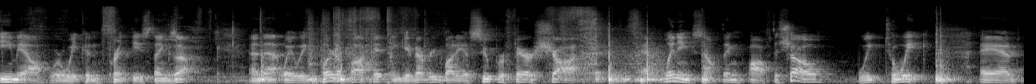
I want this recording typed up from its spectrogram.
email where we can print these things up. And that way we can put it in a bucket and give everybody a super fair shot at winning something off the show week to week. And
